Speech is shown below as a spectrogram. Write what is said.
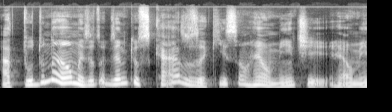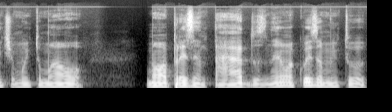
a tudo, não, mas eu estou dizendo que os casos aqui são realmente, realmente muito mal, mal apresentados, né? Uma coisa muito,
